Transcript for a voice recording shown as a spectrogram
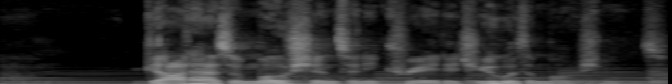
Um, God has emotions and He created you with emotions.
